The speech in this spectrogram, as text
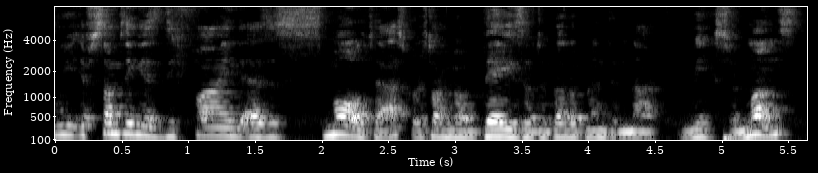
we if something is defined as a small task we're talking about days of development and not weeks or months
